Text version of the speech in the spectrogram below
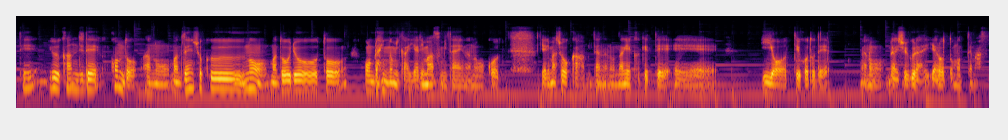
っていう感じで、今度、あの、まあ、前職の、まあ、同僚とオンライン飲み会やりますみたいなのを、こう、やりましょうかみたいなのを投げかけて、えー、いいよっていうことで、あの、来週ぐらいやろうと思ってます。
